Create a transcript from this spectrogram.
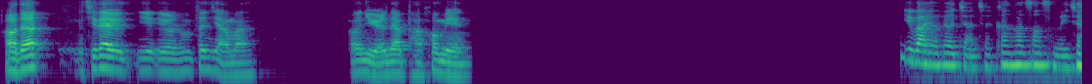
好的，期待有有什么分享吗？我女人在旁后面，一娃要不要讲讲？刚刚上次没讲。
